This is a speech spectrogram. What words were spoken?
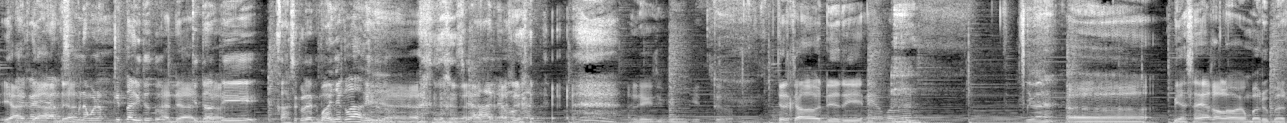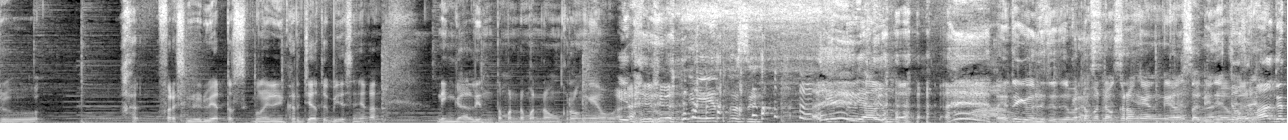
ya ada, kayak yang ada. semena-mena ke kita gitu tuh. Ada, kita ada. dikasih kuliah banyak lah gitu. Iya. Sialan ada, ada, kan. ada yang juga begitu. Terus kalau dari ini apa gimana? Eh, biasanya kalau yang baru-baru fresh graduate terus mulai dari kerja tuh biasanya kan ninggalin teman-teman nongkrongnya pak. Itu itu sih. Itu yang nah itu gimana tuh teman-teman nongkrong yang yang tadinya kerasa baru banget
